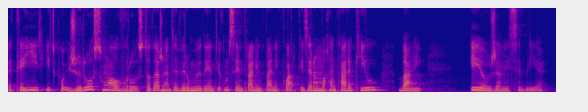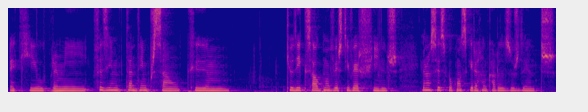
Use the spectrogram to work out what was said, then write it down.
a, cair. E depois gerou-se um alvoroço, toda a gente a ver o meu dente. Eu comecei a entrar em pânico. Claro, quiseram-me arrancar aquilo. Bem, eu já nem sabia. Aquilo para mim fazia-me tanta impressão que, hum, que eu digo que se alguma vez tiver filhos, eu não sei se vou conseguir arrancar-lhes os dentes.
